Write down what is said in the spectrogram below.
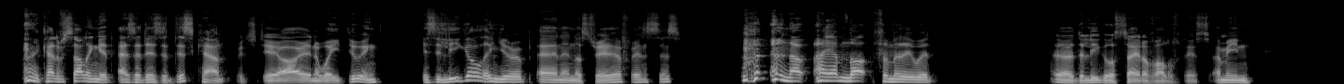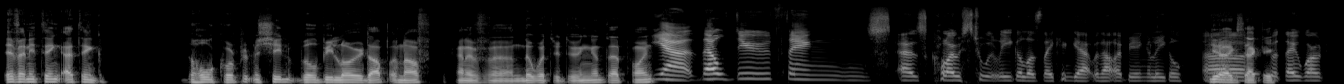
kind of selling it as it is a discount, which they are in a way doing, is illegal in Europe and in Australia, for instance. now, I am not familiar with uh, the legal side of all of this. I mean, if anything, I think the whole corporate machine will be lawyered up enough to kind of uh, know what they're doing at that point. Yeah, they'll do things as close to illegal as they can get without it being illegal. Yeah, Uh, exactly. But they won't.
